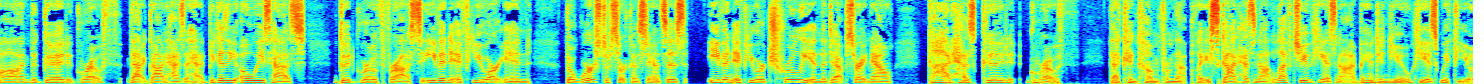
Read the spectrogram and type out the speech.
on the good growth that God has ahead because He always has good growth for us. Even if you are in the worst of circumstances, even if you are truly in the depths right now, God has good growth that can come from that place. God has not left you. He has not abandoned you. He is with you.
